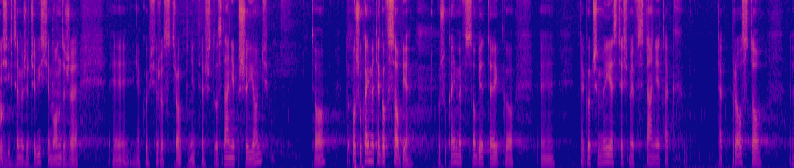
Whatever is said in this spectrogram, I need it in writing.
jeśli chcemy rzeczywiście mądrze, y, jakoś roztropnie też to zdanie przyjąć, to, to poszukajmy tego w sobie. Poszukajmy w sobie tego, y, tego, czy my jesteśmy w stanie tak, tak prosto y,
